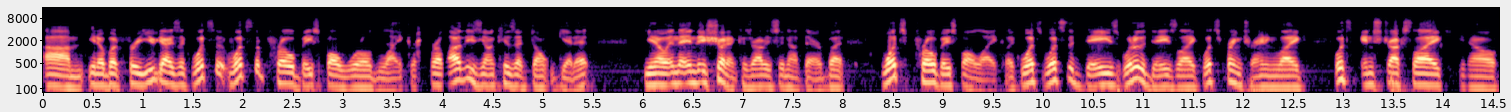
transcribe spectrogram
Um, you know, but for you guys, like, what's the what's the pro baseball world like? Like for a lot of these young kids that don't get it, you know, and, and they shouldn't because they're obviously not there. But what's pro baseball like? Like, what's what's the days? What are the days like? What's spring training like? What's instructs like? You know,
